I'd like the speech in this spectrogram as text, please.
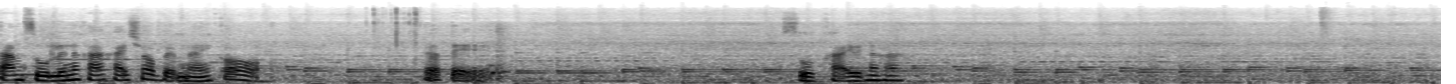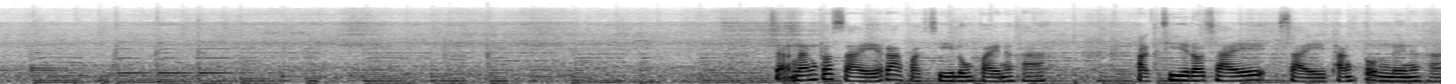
ตามสูตรเลยนะคะ ใครชอบแบบไหนก็ แล้วแต่ สูตรใครนะคะจากนั้นก็ใส่รากผักชีลงไปนะคะ ผักชีเราใช้ใส่ทั้งต้นเลยนะคะ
